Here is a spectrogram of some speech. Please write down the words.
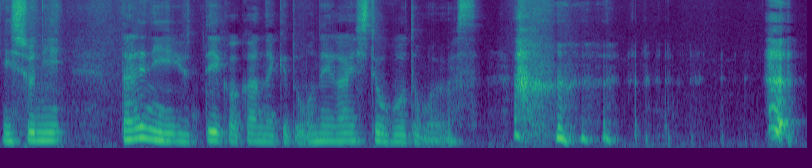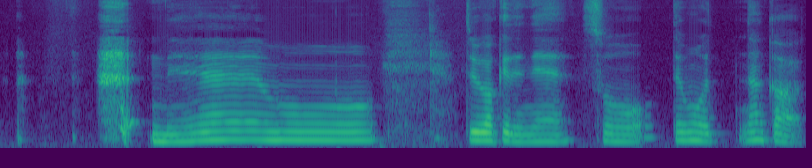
一緒に誰に言っていいか分かんないけどお願いしておこうと思います。ねえもうというわけでねそうでもなんか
